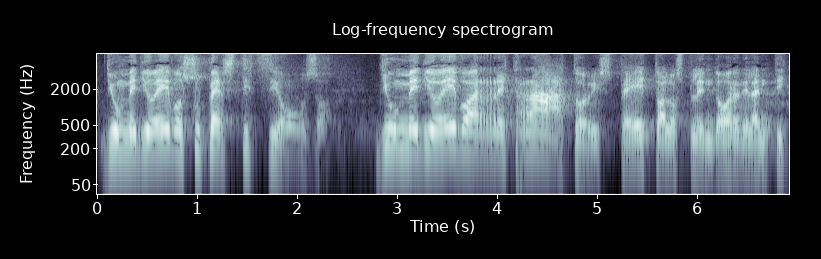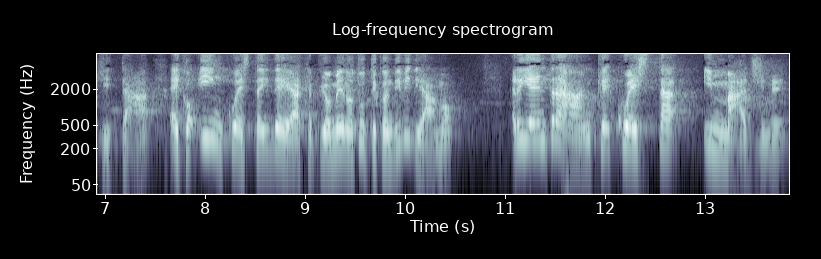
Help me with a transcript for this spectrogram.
di un Medioevo superstizioso, di un medioevo arretrato rispetto allo splendore dell'antichità, ecco, in questa idea che più o meno tutti condividiamo, rientra anche questa immagine.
